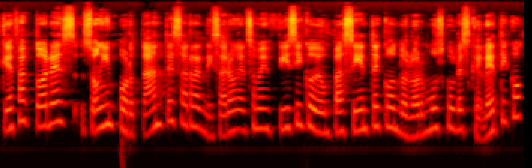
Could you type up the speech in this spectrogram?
¿qué factores son importantes a realizar un examen físico de un paciente con dolor musculoesquelético?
